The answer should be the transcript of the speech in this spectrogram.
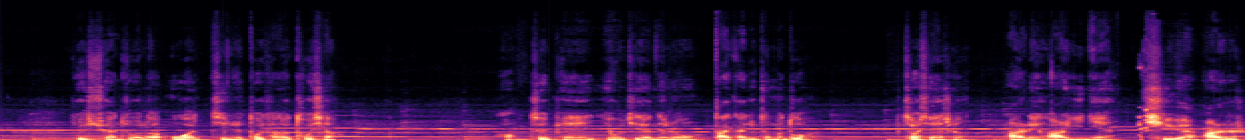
就选做了我今日头条的头像。好，这篇邮件的内容大概就这么多。赵先生，二零二一年七月二日。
